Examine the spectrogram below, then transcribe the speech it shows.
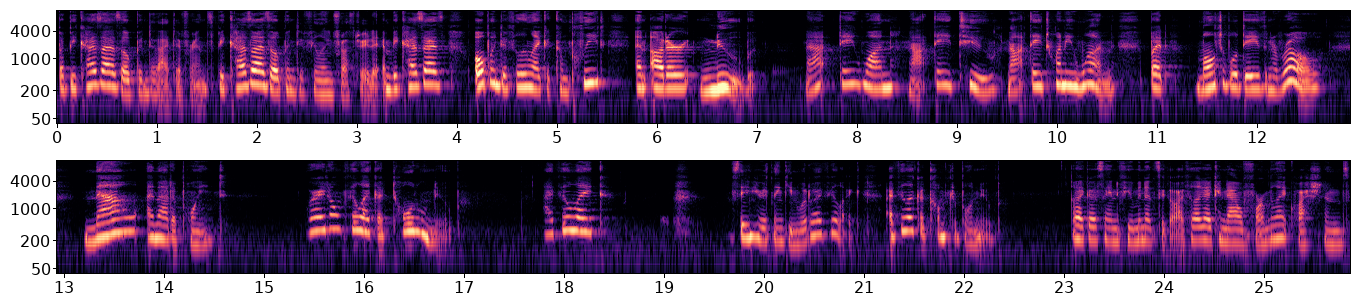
But because I was open to that difference, because I was open to feeling frustrated, and because I was open to feeling like a complete and utter noob, not day one, not day two, not day 21, but multiple days in a row, now I'm at a point where I don't feel like a total noob. I feel like, I'm sitting here thinking, what do I feel like? I feel like a comfortable noob. Like I was saying a few minutes ago, I feel like I can now formulate questions,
